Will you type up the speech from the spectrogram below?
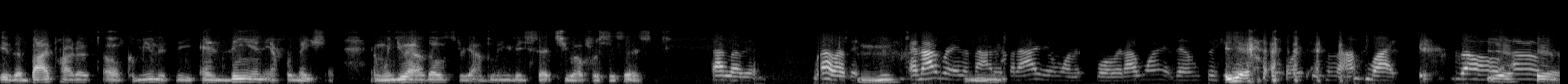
is a byproduct of community, and then information. And when you have those three, I believe it sets you up for success. I love it. I love it. Mm-hmm. And I read about mm-hmm. it, but I didn't want to spoil it. I wanted them to hear yeah. the voices, and I'm like, so yeah, um, yeah.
